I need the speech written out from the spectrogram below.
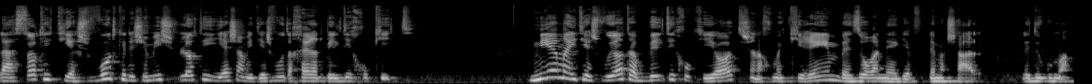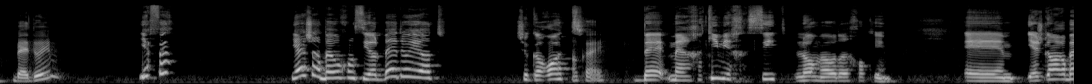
לעשות התיישבות כדי שלא תהיה שם התיישבות אחרת בלתי חוקית? מי הם ההתיישבויות הבלתי חוקיות שאנחנו מכירים באזור הנגב, למשל, לדוגמה? בדואים? יפה. יש הרבה אוכלוסיות בדואיות שגרות אוקיי. במרחקים יחסית לא מאוד רחוקים. אמ, יש גם הרבה,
